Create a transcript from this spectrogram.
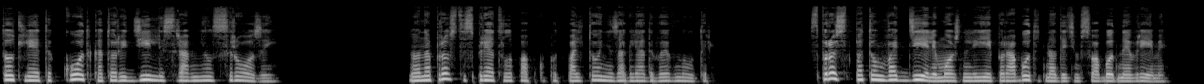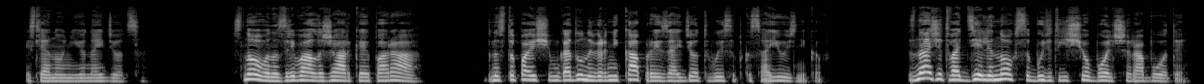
тот ли это кот, который Дилли сравнил с Розой но она просто спрятала папку под пальто, не заглядывая внутрь. Спросит потом в отделе, можно ли ей поработать над этим в свободное время, если оно у нее найдется. Снова назревала жаркая пора. В наступающем году наверняка произойдет высадка союзников. Значит, в отделе Нокса будет еще больше работы.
